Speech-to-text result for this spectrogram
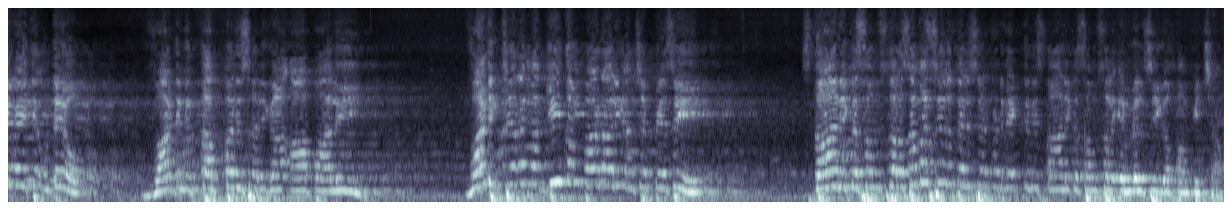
ఏవైతే ఉంటాయో వాటిని తప్పనిసరిగా ఆపాలి. వాటికి చరమ గీతం పాడాలి అని చెప్పేసి స్థానిక సంస్థల సమస్యలు తెలిసినటువంటి వ్యక్తిని స్థానిక సంస్థల ఎమ్మెల్సీగా పంపించాం.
